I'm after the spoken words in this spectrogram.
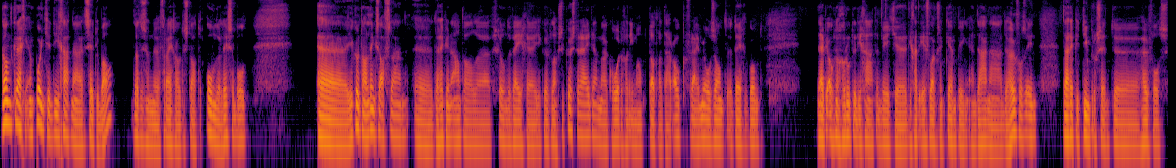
Dan krijg je een pontje die gaat naar Setúbal. Dat is een uh, vrij grote stad onder Lissabon. Uh, je kunt dan links afslaan. Uh, daar heb je een aantal verschillende wegen. Je kunt langs de kust rijden. Maar ik hoorde van iemand dat dat daar ook vrij mulzand tegenkomt. Dan heb je ook nog een route die gaat een beetje. Die gaat eerst langs een camping en daarna de heuvels in. Daar heb je 10% heuvels.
